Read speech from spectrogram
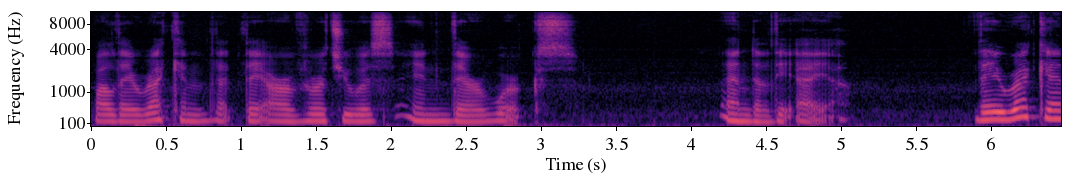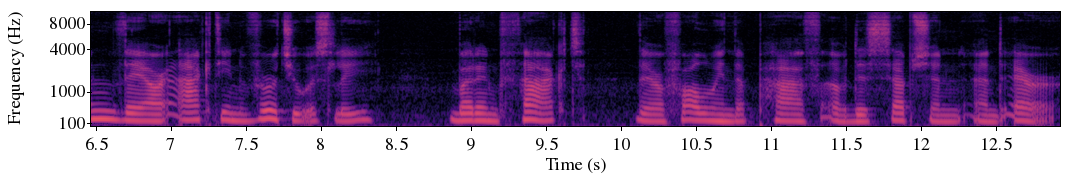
while they reckon that they are virtuous in their works. End of the ayah. They reckon they are acting virtuously but in fact they are following the path of deception and error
